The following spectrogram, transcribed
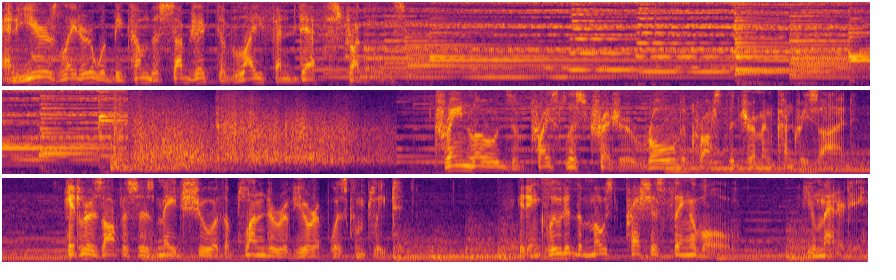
and years later would become the subject of life and death struggles. Trainloads of priceless treasure rolled across the German countryside. Hitler's officers made sure the plunder of Europe was complete. It included the most precious thing of all, humanity.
